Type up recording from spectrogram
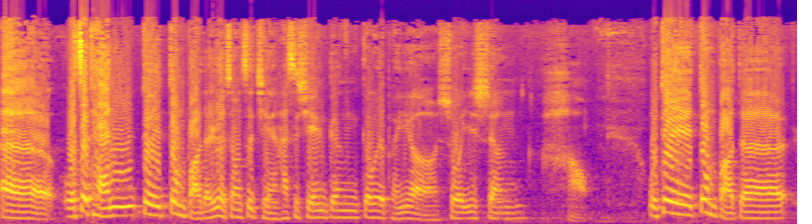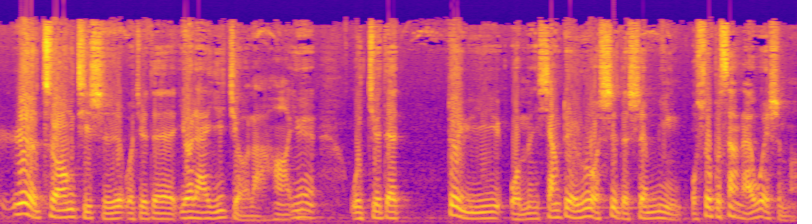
呃，我在谈对动保的热衷之前，还是先跟各位朋友说一声好。我对动保的热衷，其实我觉得由来已久了哈，因为我觉得。对于我们相对弱势的生命，我说不上来为什么，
